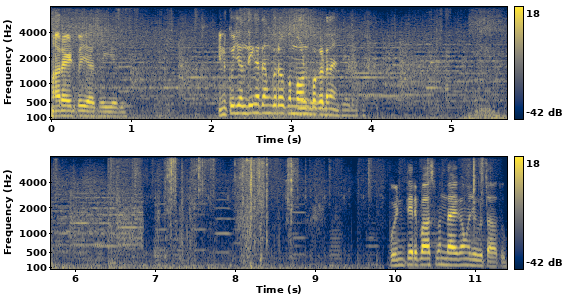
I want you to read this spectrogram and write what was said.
हाँ राइट पे जा सही है अभी। इनको जल्दी खत्म करो कंपाउंड पकड़ना है। नहीं तेरे पास बंदा आएगा मुझे बता तू।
